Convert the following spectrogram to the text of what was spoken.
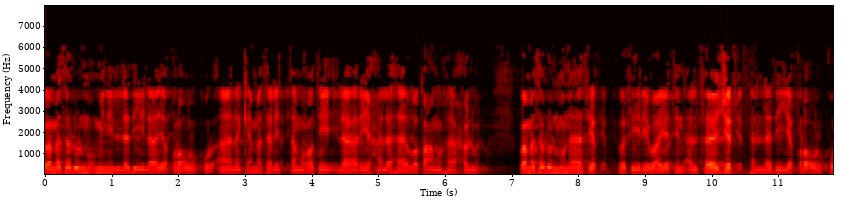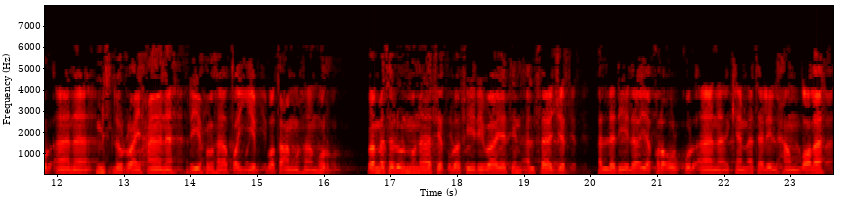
ومثل المؤمن الذي لا يقرأ القرآن كمثل التمرة لا ريح لها وطعمها حلو. ومثل المنافق وفي رواية الفاجر الذي يقرأ القرآن مثل الريحانة ريحها طيب وطعمها مر. ومثل المنافق وفي رواية الفاجر الذي لا يقرأ القرآن كمثل الحنظلة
